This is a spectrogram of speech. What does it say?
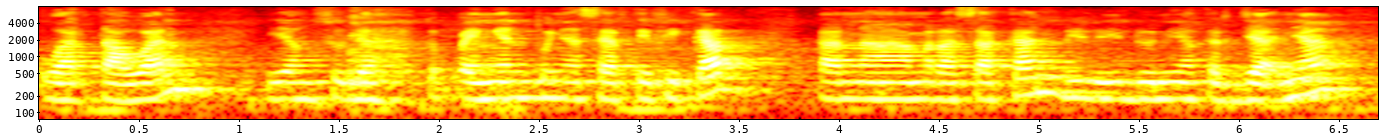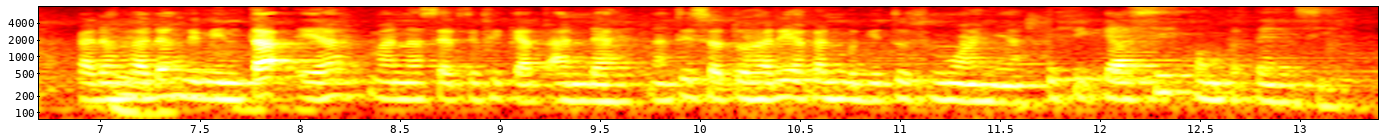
wartawan yang sudah kepengen punya sertifikat karena merasakan di dunia kerjanya kadang-kadang diminta ya mana sertifikat Anda. Nanti suatu hari akan begitu semuanya. Sertifikasi kompetensi.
